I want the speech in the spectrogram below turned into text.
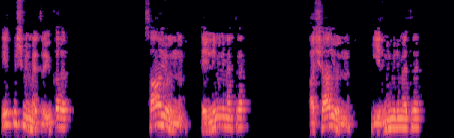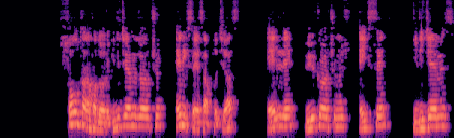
70 mm yukarı, sağ yönlü 50 mm, aşağı yönlü 20 mm, sol tarafa doğru gideceğimiz ölçü NX'e hesaplayacağız. 50 büyük ölçümüz eksi gideceğimiz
